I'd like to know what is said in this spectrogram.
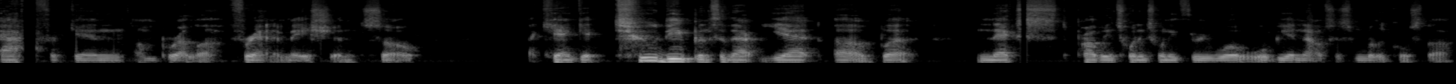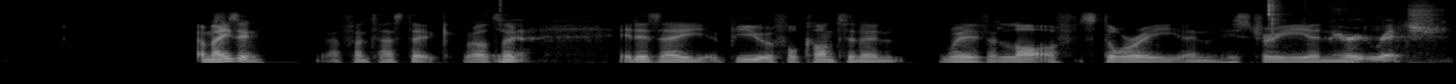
African umbrella for animation. So I can't get too deep into that yet, uh, but next probably in 2023 we'll, we'll be announcing some really cool stuff amazing uh, fantastic well so yeah. it is a beautiful continent with a lot of story and history and very rich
